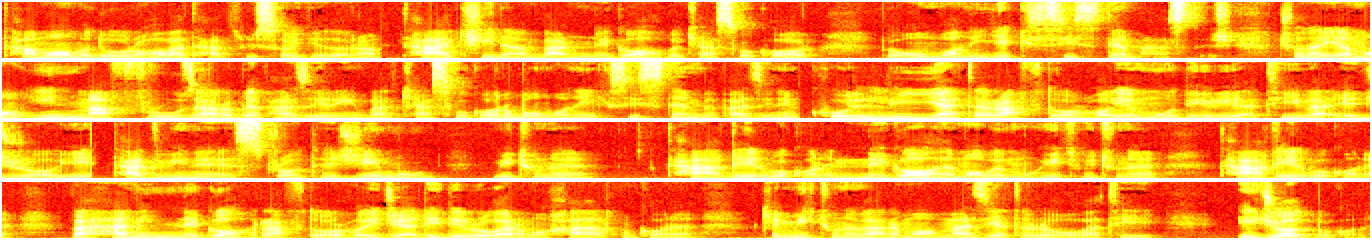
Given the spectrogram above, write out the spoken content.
تمام دوره ها و تدریس هایی که دارم تاکیدم بر نگاه به کسب و کار به عنوان یک سیستم هستش. چون اگر ما این مفروضه رو بپذیریم و کسب و کار رو به عنوان یک سیستم بپذیریم کلیت رفتارهای مدیریتی و اجرایی تدوین استراتژیمون می‌تونه تغییر بکنه. نگاه ما به محیط می‌تونه تغییر بکنه و همین نگاه رفتارهای جدیدی رو برای ما خلق می‌کنه که می‌تونه برای ما مزیت رقابتی ایجاد بکنه.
